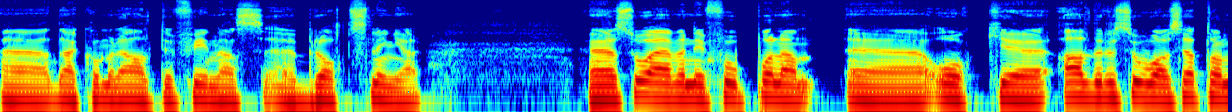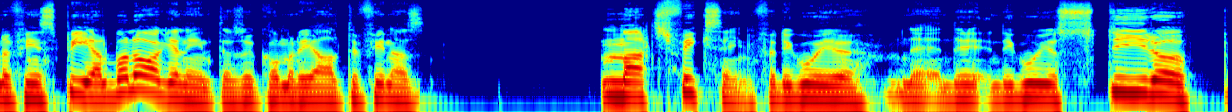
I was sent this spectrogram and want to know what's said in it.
eh, där kommer det alltid finnas eh, brottslingar. Eh, så även i fotbollen. Eh, och eh, alldeles oavsett om det finns spelbolag eller inte så kommer det alltid finnas matchfixing. För det går ju, det, det, det, går ju att styra upp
